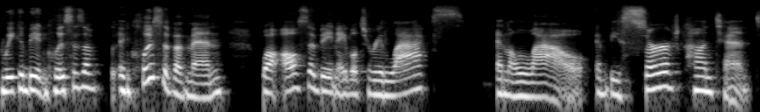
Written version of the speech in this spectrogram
We can be inclusive of inclusive of men while also being able to relax and allow and be served content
